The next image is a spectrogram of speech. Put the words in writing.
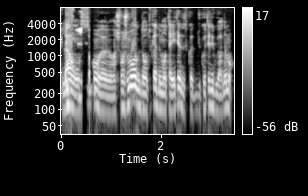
Là, on sent euh, un changement, en tout cas, de mentalité de ce, du côté du gouvernement.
